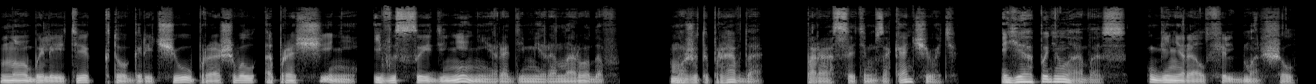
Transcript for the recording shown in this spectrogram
Но были и те, кто горячо упрашивал о прощении и воссоединении ради мира народов. Может и правда, пора с этим заканчивать? Я поняла вас, генерал-фельдмаршал,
